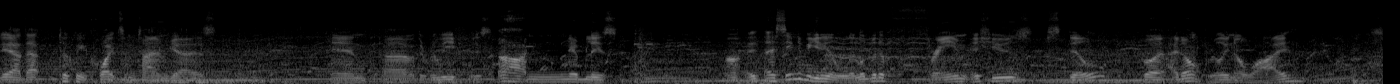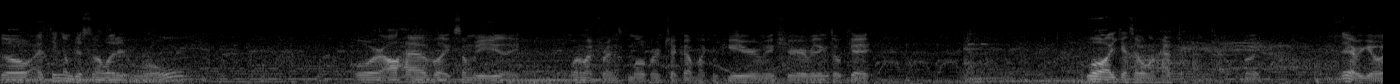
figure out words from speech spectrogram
yeah, that took me quite some time, guys. And uh, the relief is ah oh, nibblies. Uh, I seem to be getting a little bit of frame issues still, but I don't really know why. So I think I'm just gonna let it roll, or I'll have like somebody, like one of my friends, come over and check out my computer and make sure everything's okay. Well, I guess I won't have to have that, but there we go.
